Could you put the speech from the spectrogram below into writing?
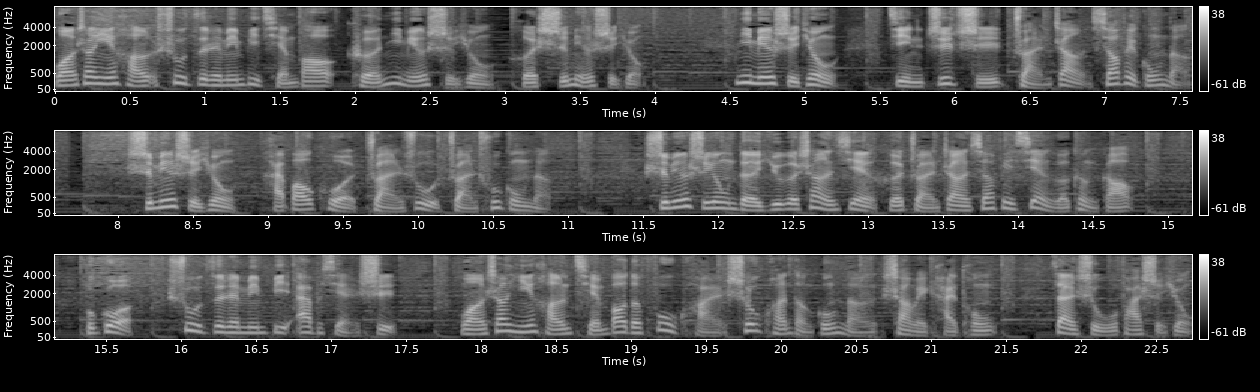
网商银行数字人民币钱包可匿名使用和实名使用，匿名使用仅支持转账消费功能，实名使用还包括转入转出功能。实名使用的余额上限和转账消费限额更高，不过数字人民币 App 显示，网商银行钱包的付款、收款等功能尚未开通，暂时无法使用。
